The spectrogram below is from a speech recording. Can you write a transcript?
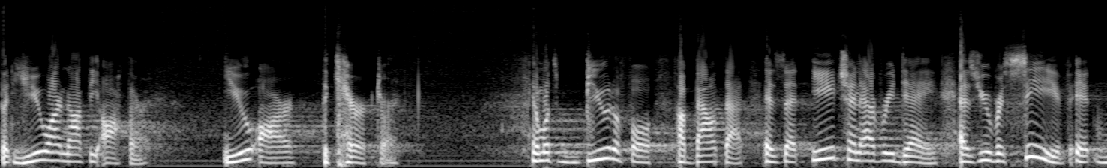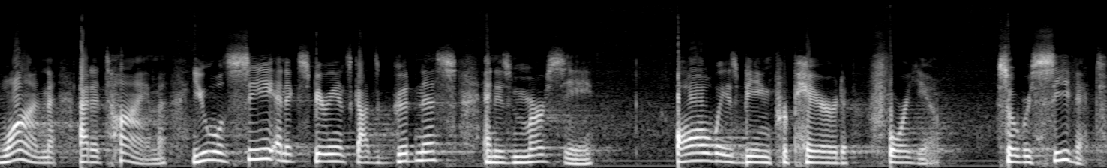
but you are not the author. You are the character. And what's beautiful about that is that each and every day, as you receive it one at a time, you will see and experience God's goodness and His mercy always being prepared for you. So receive it.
